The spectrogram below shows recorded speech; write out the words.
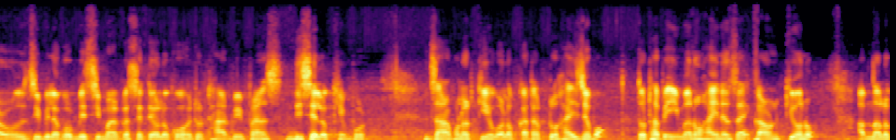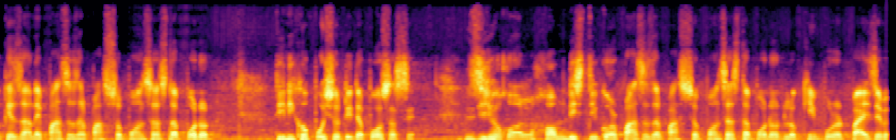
আৰু যিবিলাকৰ বেছি মাৰ্ক আছে তেওঁলোকেও হয়তো থাৰ্ড প্ৰিফাৰেঞ্চ দিছে লখিমপুৰ। যাৰ ফলত কি হ'ব অলপ কাট অফটো হাই যাব। তথাপি ইমানো হাই নাযায় কাৰণ কিয়নো আপোনালোকে জানে পাঁচ হাজাৰ পাঁচশ পঞ্চাছটা পদত তিনিশ পঁয়ষষ্ঠিটা পষ্ট আছে। যিসকল হোম ডিষ্ট্ৰিক্টৰ পাঁচ হাজাৰ পাঁচশ পঞ্চাছটা পদত লখিমপুৰত পাই যাব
